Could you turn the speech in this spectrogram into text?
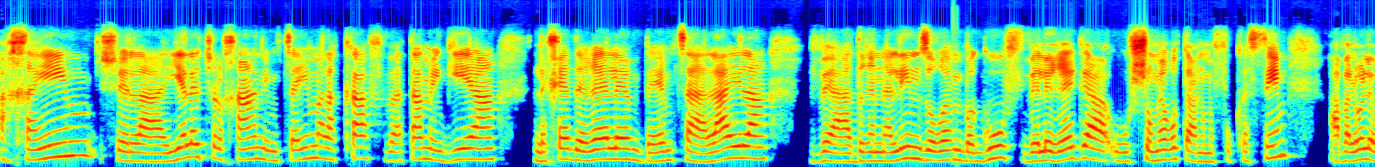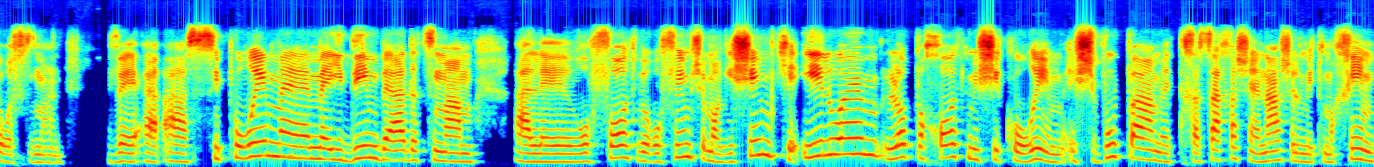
החיים של הילד שלך נמצאים על הכף ואתה מגיע לחדר הלם באמצע הלילה והאדרנלין זורם בגוף ולרגע הוא שומר אותנו מפוקסים אבל לא לאורך זמן והסיפורים מעידים בעד עצמם על רופאות ורופאים שמרגישים כאילו הם לא פחות משיכורים, השוו פעם את חסך השינה של מתמחים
